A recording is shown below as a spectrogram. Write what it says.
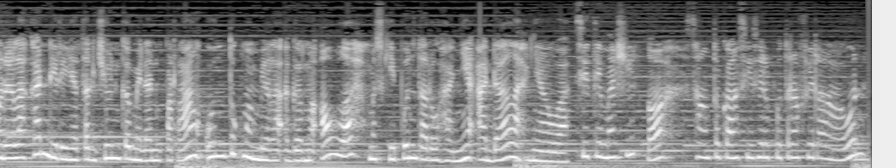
merelakan dirinya terjun ke medan perang untuk membela agama Allah meskipun taruhannya adalah nyawa. Siti Masyitoh, sang tukang sisir putra Firaun,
